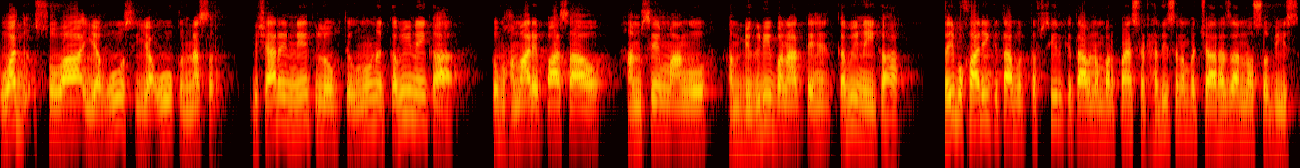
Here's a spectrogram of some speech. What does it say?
ود، سوا یغوس یعوق، نصر۔ بشارے نیک لوگ تھے، انہوں نے کبھی نہیں کہا، تم ہمارے پاس آؤ، ہم سے مانگو، ہم بگڑی بناتے ہیں، کبھی نہیں کہا۔ صحیح بخاری کتاب التفسیر، کتاب نمبر پینسٹھ، حدیث نمبر چار ہزار نو سو بیس۔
